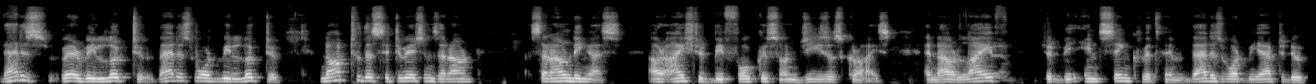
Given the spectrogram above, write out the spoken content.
That is where we look to. That is what we look to, not to the situations around surrounding us. Our eyes should be focused on Jesus Christ, and our life should be in sync with Him. That is what we have to do.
